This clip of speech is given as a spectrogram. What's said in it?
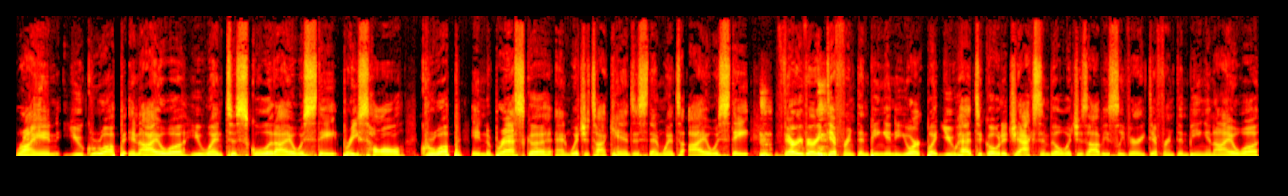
Ryan, you grew up in Iowa. You went to school at Iowa State. Breece Hall grew up in Nebraska and Wichita, Kansas, then went to Iowa State. Very, very different than being in New York, but you had to go to Jacksonville, which is obviously very different than being in Iowa.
